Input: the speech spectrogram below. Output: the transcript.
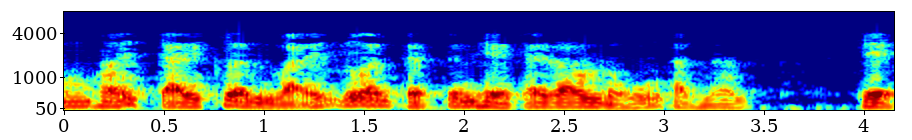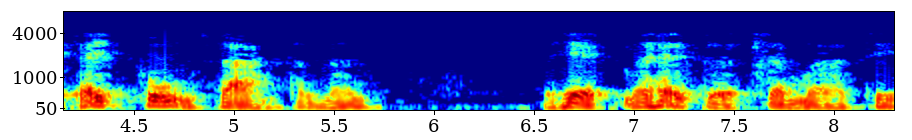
มหายใจเคลื่อนไหวล้วนแต่เป็นเหตุให้เราหลงทางนั้น เหตุให้ฟุ้งซ่านทางนั้น เหตุไม่ให้เกิดสมาธิ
